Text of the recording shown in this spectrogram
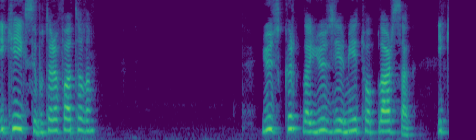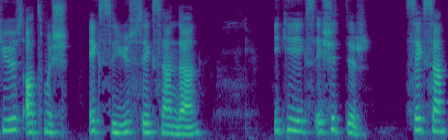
2x'i bu tarafa atalım. 140 ile 120'yi toplarsak 260 eksi 180'den 2x eşittir 80.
